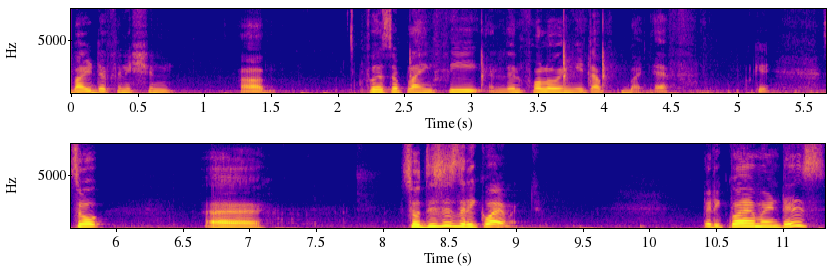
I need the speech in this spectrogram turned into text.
by definition uh, first applying phi and then following it up by f so uh, so this is the requirement. The requirement is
